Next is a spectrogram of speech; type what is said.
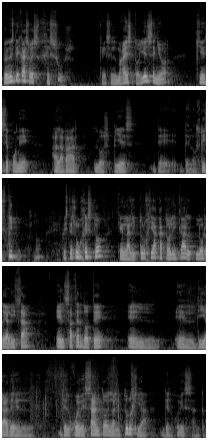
Pero en este caso es Jesús, que es el maestro y el señor, quien se pone a lavar los pies de, los discípulos. Este es un gesto que en la liturgia católica lo realiza el sacerdote el, el día del, jueves santo, en la liturgia del jueves santo.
